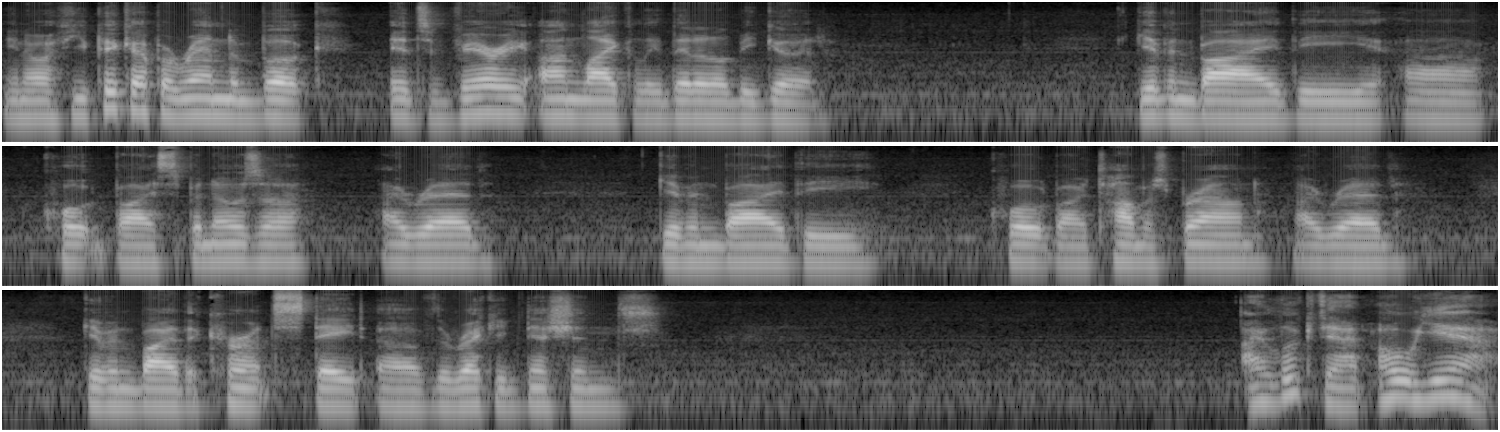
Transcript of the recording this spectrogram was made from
You know, if you pick up a random book, it's very unlikely that it'll be good. Given by the uh, quote by Spinoza I read, given by the quote by Thomas Browne I read, given by the current state of the recognitions. I looked at, oh yeah,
